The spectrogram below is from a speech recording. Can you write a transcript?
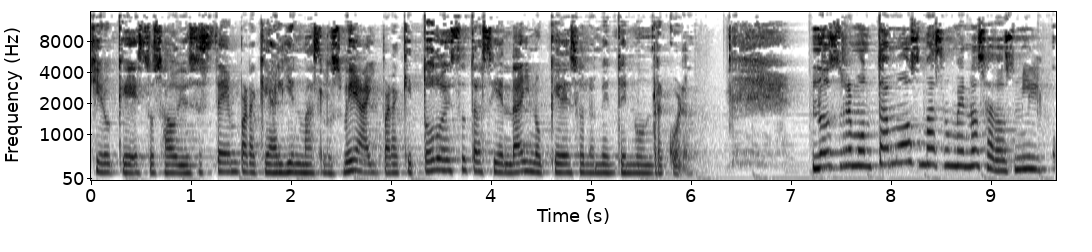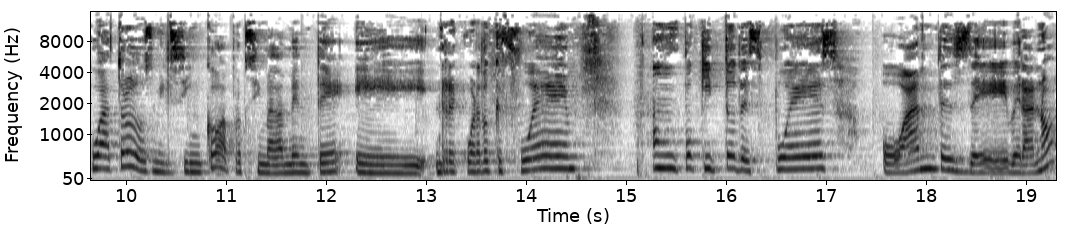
Quiero que estos audios estén para que alguien más los vea y para que todo esto trascienda y no quede solamente en un recuerdo. Nos remontamos más o menos a 2004, 2005 aproximadamente. Eh, recuerdo que fue un poquito después o antes de verano.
